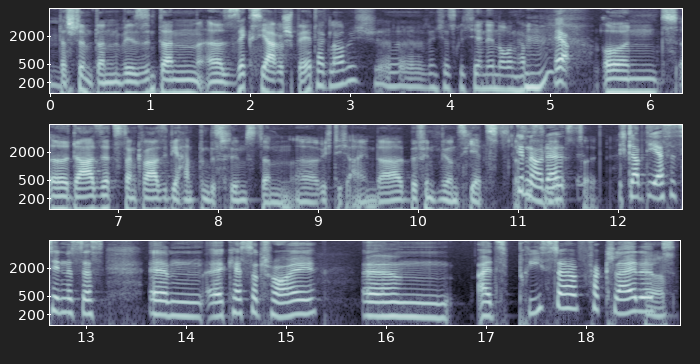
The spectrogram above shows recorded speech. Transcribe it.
Das stimmt. Dann, wir sind dann äh, sechs Jahre später, glaube ich, äh, wenn ich das richtig in Erinnerung habe. Ja. Und äh, da setzt dann quasi die Handlung des Films dann äh, richtig ein. Da befinden wir uns jetzt. Das genau, da, Jetztzeit. ich glaube, die erste Szene ist, dass ähm, äh, Castor Troy ähm, als Priester verkleidet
